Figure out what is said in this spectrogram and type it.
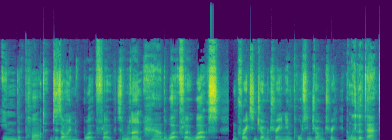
in the part design workflow. So we learned how the workflow works and creating geometry and importing geometry. And we looked at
